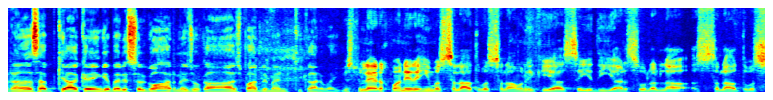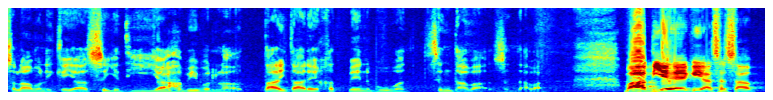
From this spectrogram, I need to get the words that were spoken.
राना साहब, क्या कहेंगे बैरिस्टर गौहर ने जो कहा? आज पार्लियामेंट की कार्रवाई। बसमीम वसलात वसलाम या सैदी या रसूल अल्लाह सलात वसलाम या सैदी या हबीब अल्लाह ताज तार ख़त्म नबूवत, जिंदाबाद जिंदाबाद। बात यह है कि यासर साहब,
